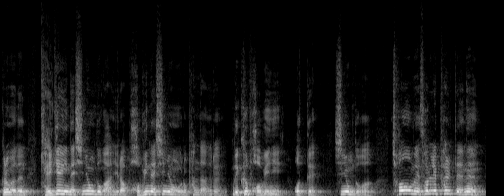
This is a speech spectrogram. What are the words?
그러면은 개개인의 신용도가 아니라 법인의 신용으로 판단을 해. 근데 그 법인이 어때? 신용도가. 처음에 설립할 때는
